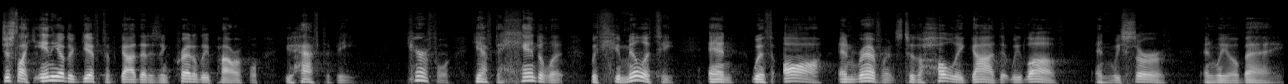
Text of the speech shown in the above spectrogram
Just like any other gift of God that is incredibly powerful, you have to be careful. You have to handle it with humility and with awe and reverence to the holy God that we love and we serve and we obey.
